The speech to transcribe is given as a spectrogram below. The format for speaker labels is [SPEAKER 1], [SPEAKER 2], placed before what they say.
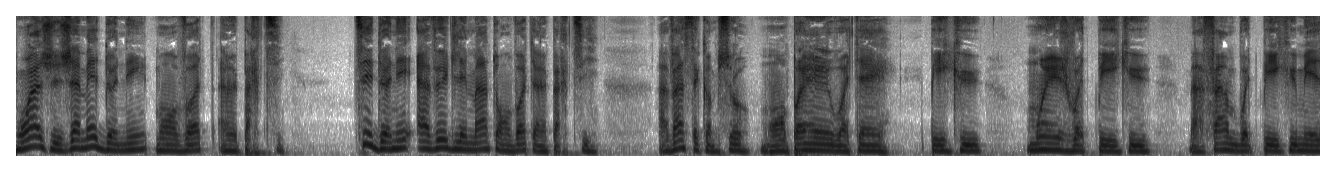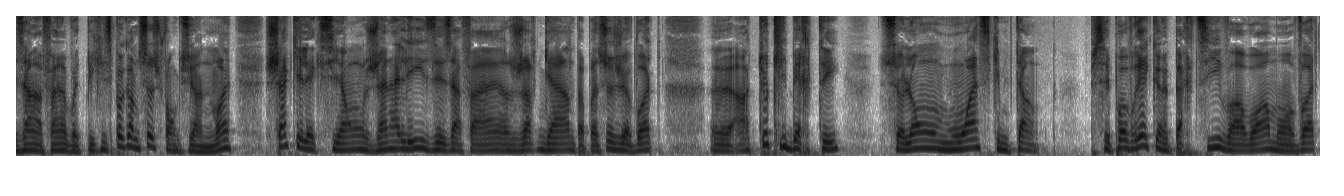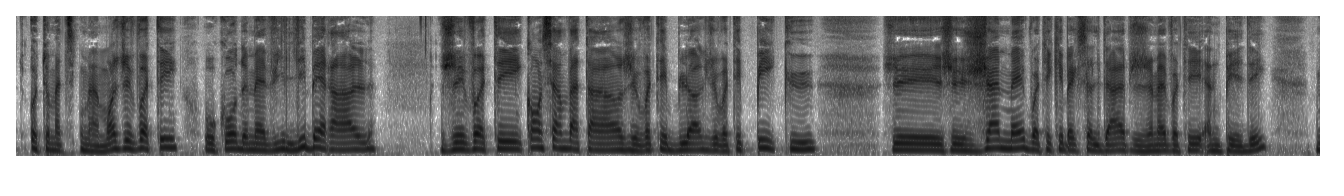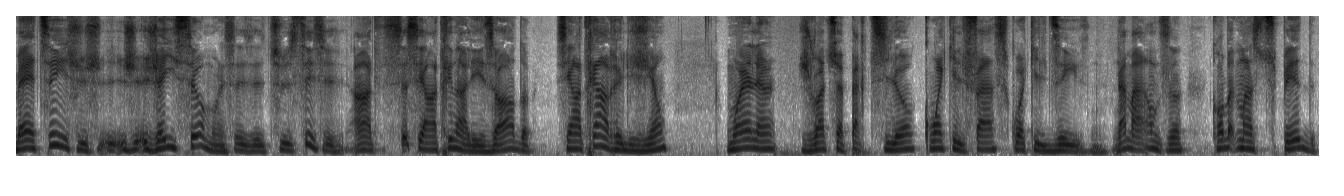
[SPEAKER 1] Moi, j'ai jamais donné mon vote à un parti. Tu sais, donner aveuglément ton vote à un parti. Avant, c'était comme ça. Mon père votait PQ. Moi, je vote PQ. Ma femme vote PQ. Mes enfants votent PQ. C'est pas comme ça que je fonctionne. Moi, chaque élection, j'analyse les affaires, je regarde, puis après ça, je vote euh, en toute liberté, selon moi, ce qui me tente. Puis c'est pas vrai qu'un parti va avoir mon vote automatiquement. Moi, j'ai voté au cours de ma vie libérale, j'ai voté conservateur, j'ai voté Bloc, j'ai voté PQ. J'ai jamais voté Québec solidaire, j'ai jamais voté NPD. Mais tu sais, j'ai ça, moi. Tu sais, ça, c'est entrer dans les ordres. C'est entrer en religion. Moi, là, je vote ce parti-là, quoi qu'il fasse, quoi qu'il dise. La merde, ça. Complètement stupide.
